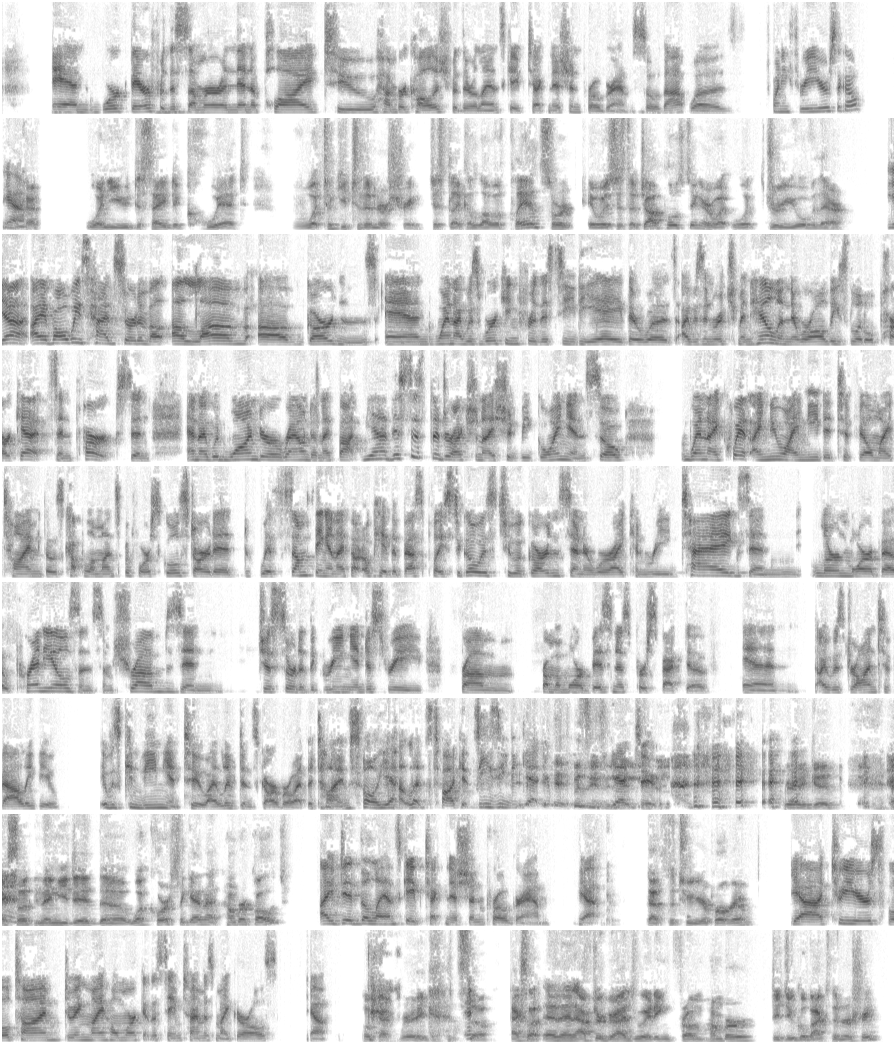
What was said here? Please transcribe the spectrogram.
and worked there for the summer and then applied to Humber College for their landscape technician program. So that was 23 years ago. Yeah. Okay. When you decided to quit, what took you to the nursery? Just like a love of plants, or it was just a job posting, or what, what drew you over there? Yeah, I've always had sort of a, a, love of gardens. And when I was working for the CDA, there was, I was in Richmond Hill and there were all these little parkettes and parks and, and I would wander around and I thought, yeah, this is the direction I should be going in. So when I quit, I knew I needed to fill my time those couple of months before school started with something. And I thought, okay, the best place to go is to a garden center where I can read tags and learn more about perennials and some shrubs and just sort of the green industry from, from a more business perspective. And I was drawn to Valley View it was convenient too. I lived in Scarborough at the time, so yeah, let's talk. It's easy to get. it was easy to get to. Very good, excellent. And then you did the what course again at Humber College? I did the landscape technician program. Yeah, that's the two-year program. Yeah, two years full time, doing my homework at the same time as my girls. Yeah. Okay, very good. So excellent. And then after graduating from Humber, did you go back to the nursery?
